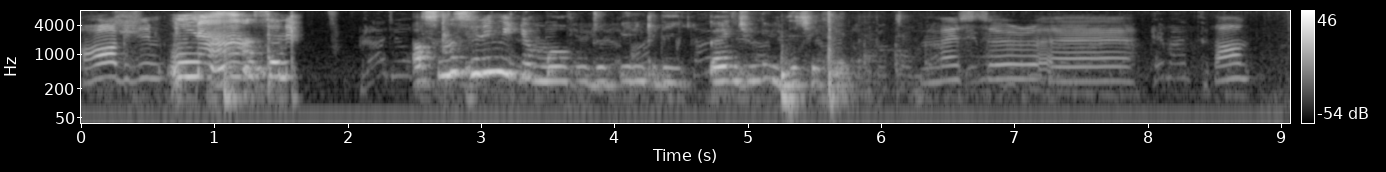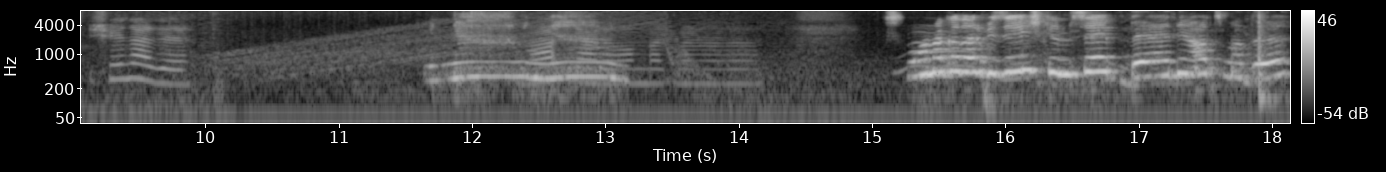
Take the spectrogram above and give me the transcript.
Aa bizim Ya, seni aslında senin videon mahvolacak benimki değil. Ben şimdi video çekiyorum. Master eee lan şey nerede? Mert. Şu ana kadar bize hiç kimse beğeni atmadı.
